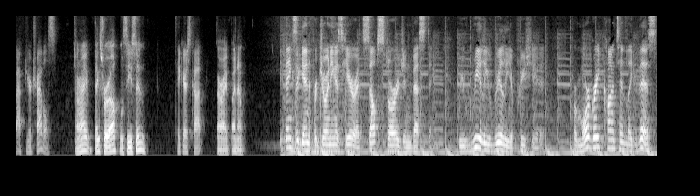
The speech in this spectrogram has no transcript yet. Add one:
after your travels. All right. Thanks, Roel. We'll see you soon. Take care, Scott. All right. Bye now. Thanks again for joining us here at Self Storage Investing. We really, really appreciate it. For more great content like this,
